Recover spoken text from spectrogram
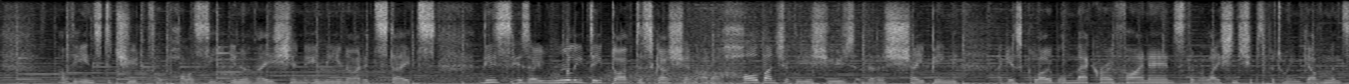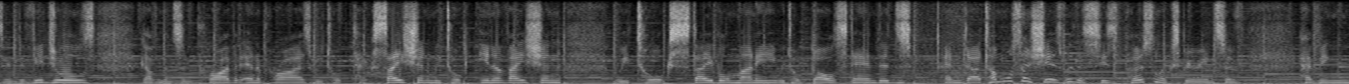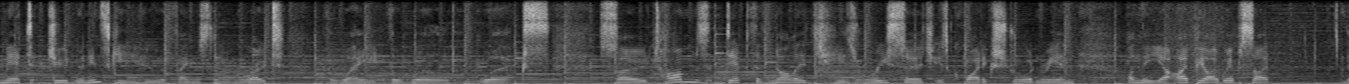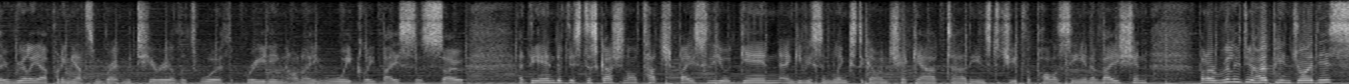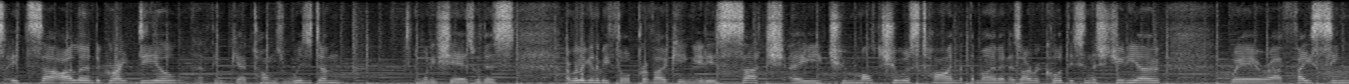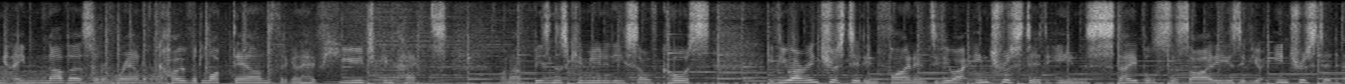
of the Institute for Policy Innovation in the United States. This is a really deep dive discussion on a whole bunch of the issues that are shaping, I guess, global macro finance, the relationships between governments and individuals, governments and private enterprise. We talk taxation, we talk innovation, we talk stable money, we talk gold standards. And uh, Tom also shares with us his personal experience of having met Jude Wanniski, who famously wrote the way the world works. So, Tom's depth of knowledge, his research is quite extraordinary, and on the uh, IPI website, they really are putting out some great material that's worth reading on a weekly basis. So, at the end of this discussion, I'll touch base with you again and give you some links to go and check out uh, the Institute for Policy Innovation. But I really do hope you enjoy this. It's uh, I learned a great deal. I think uh, Tom's wisdom and what he shares with us are really going to be thought provoking. It is such a tumultuous time at the moment as I record this in the studio. We're uh, facing another sort of round of COVID lockdowns that are going to have huge impacts on our business community. So, of course, if you are interested in finance, if you are interested in stable societies, if you're interested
